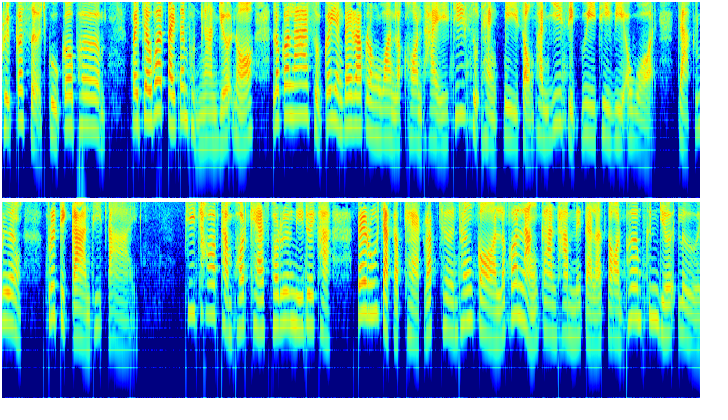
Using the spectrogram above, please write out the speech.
คริปต์ก็เสิร์ช Google เพิ่ม ไปเจอว่าไตเติ้ลผลงานเยอะเนาะ แล้วก็ล่าสุดก็ยังได้รับรางวัลละครไทยที่สุดแห่งปี 2020 VTV Award จากเรื่องพฤติการที่ตาย พี่ชอบทำพอดแคสต์เพราะเรื่องนี้ด้วยค่ะ ได้รู้จักกับแขกรับเชิญทั้งก่อน แล้วก็หลังการทำในแต่ละตอนเพิ่มขึ้นเยอะเลย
